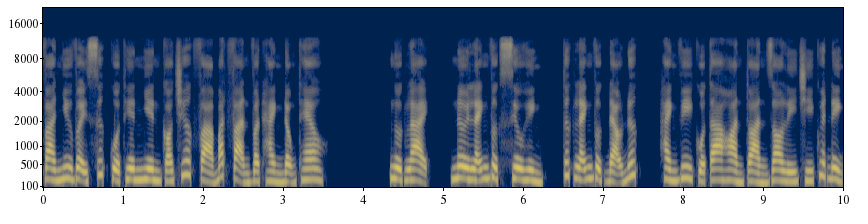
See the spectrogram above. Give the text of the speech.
Và như vậy sức của thiên nhiên có trước và bắt vạn vật hành động theo. Ngược lại, nơi lãnh vực siêu hình, tức lãnh vực đạo đức, hành vi của ta hoàn toàn do lý trí quyết định,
